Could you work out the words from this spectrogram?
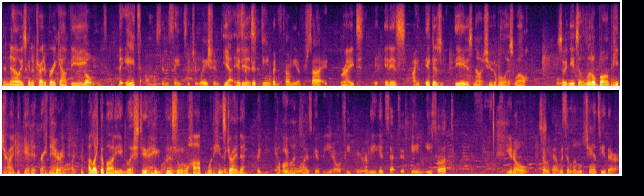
And now he's going to try to break out the eight. Well, the eight's almost in the same situation. yeah, it It's the is. 15, but it's on the other side. Right. It, it is. I It is. The eight is not shootable as well. So he needs a little bump. He tried to get it right there. Well, I I like the body English too. This a little hop when he's But trying you- to. But Come it on. was good. But you know, if he barely hits that 15, he's hooked. You know, so that was a little chancy there.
